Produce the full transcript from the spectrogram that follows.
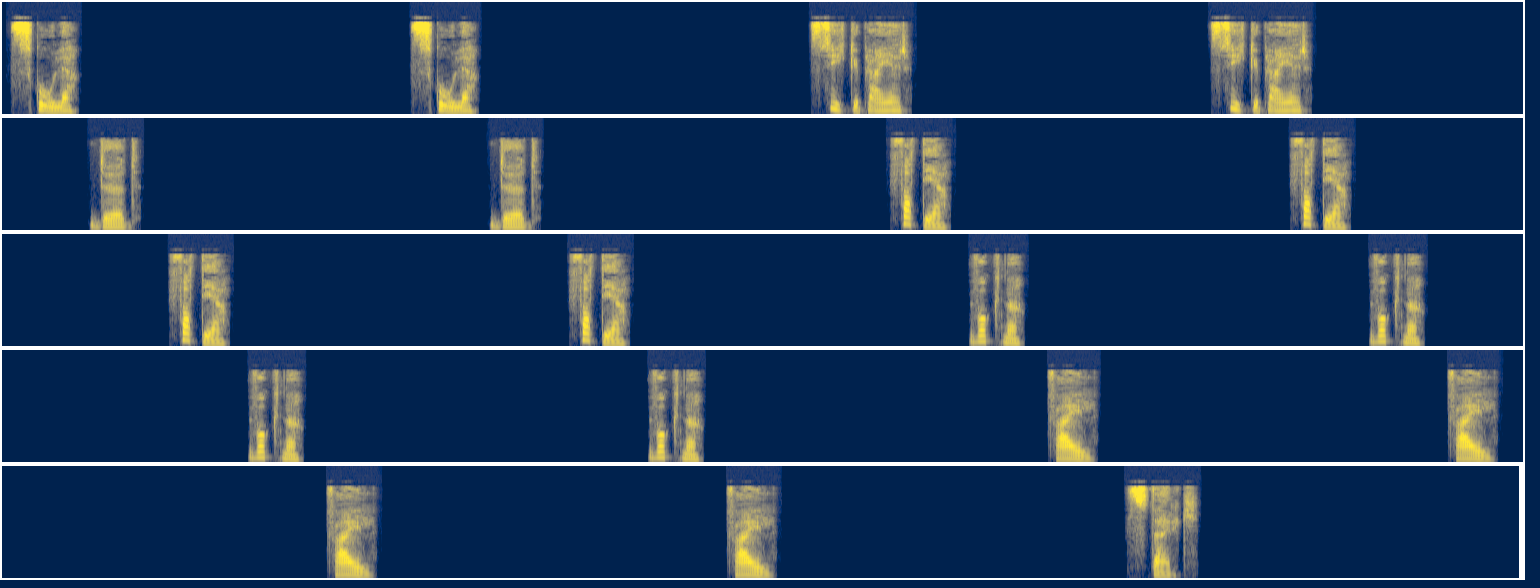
Skole. Skole. Sykepleier. Sykepleier. Død. Død. Fattige. Fattige. Fattige. Fattige. Våkne. Våkne. Våkne. Våkne. Feil. Feil. Feil. Feil. Sterk.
